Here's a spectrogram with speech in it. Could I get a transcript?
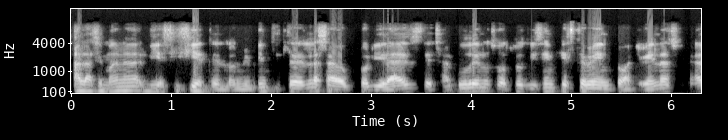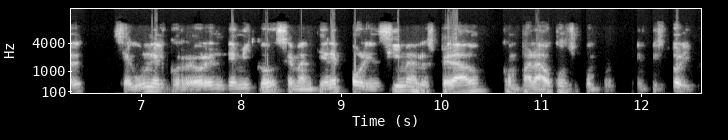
A la semana 17 del 2023, las autoridades de salud de nosotros dicen que este evento a nivel nacional, según el corredor endémico, se mantiene por encima de lo esperado comparado con su comportamiento histórico.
